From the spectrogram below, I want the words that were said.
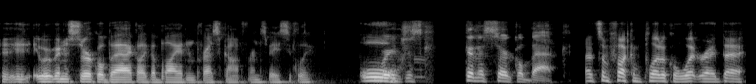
It- it- we're going to circle back like a Biden press conference, basically. We're Oh, just gonna circle back. that's some fucking political wit right there.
